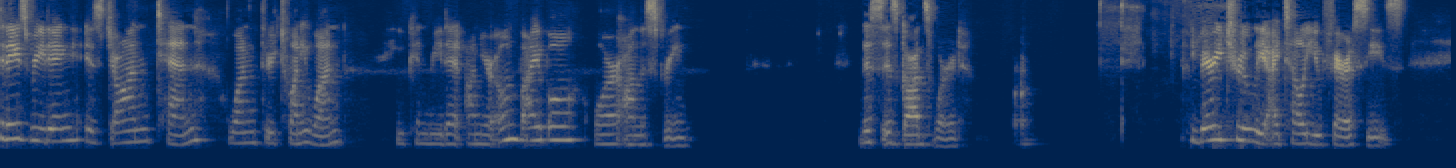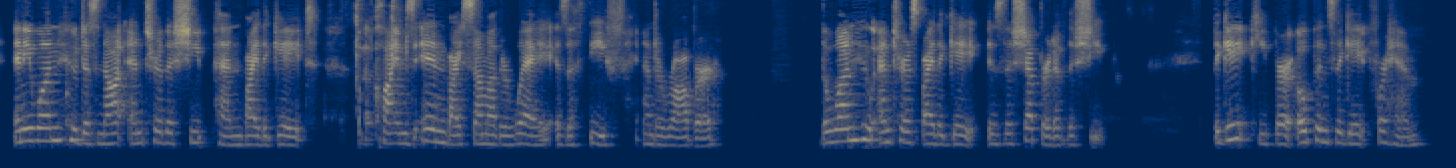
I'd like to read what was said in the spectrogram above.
Today's reading is John 10, 1 through 21. You can read it on your own Bible or on the screen. This is God's word. Very truly, I tell you, Pharisees, anyone who does not enter the sheep pen by the gate, but climbs in by some other way, is a thief and a robber. The one who enters by the gate is the shepherd of the sheep. The gatekeeper opens the gate for him,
